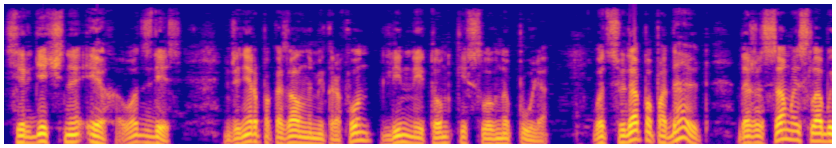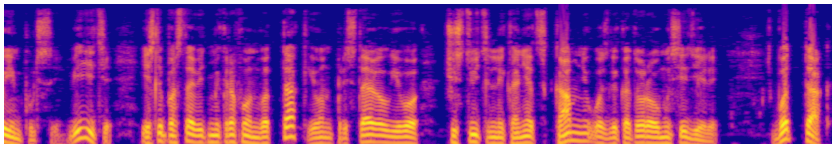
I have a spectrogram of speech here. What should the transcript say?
сердечное эхо, вот здесь». Инженер показал на микрофон, длинный и тонкий, словно пуля. Вот сюда попадают даже самые слабые импульсы. Видите, если поставить микрофон вот так, и он приставил его чувствительный конец к камню, возле которого мы сидели, вот так.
